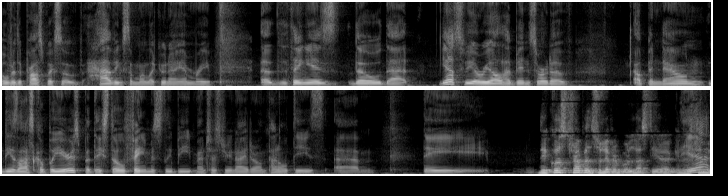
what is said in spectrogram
over the prospects of having someone like Unai Emery. Uh, the thing is, though, that yes, Villarreal have been sort of up and down these last couple years, but they still famously beat Manchester United on penalties. Um, they they caused trouble to Liverpool last year. Yeah,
